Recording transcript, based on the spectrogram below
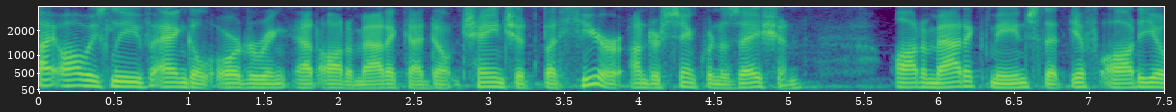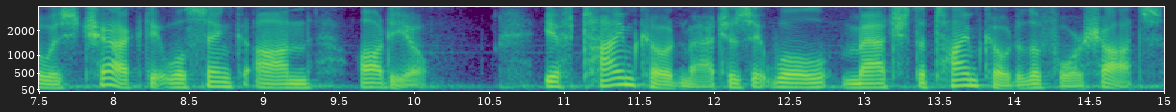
I always leave angle ordering at automatic. I don't change it. But here, under synchronization, automatic means that if audio is checked, it will sync on audio. If time code matches, it will match the time code of the four shots.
